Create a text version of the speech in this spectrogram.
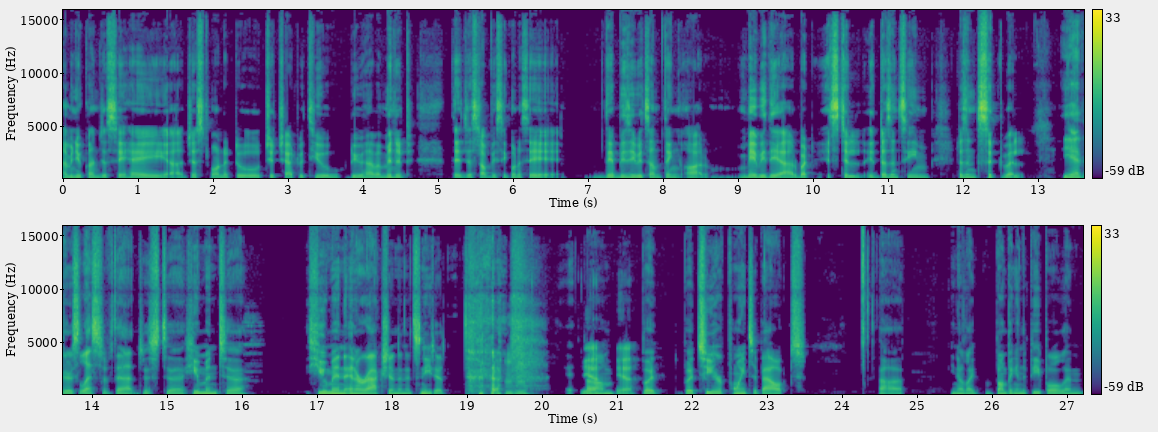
I mean you can't just say hey uh, just wanted to chit chat with you. Do you have a minute? They're just obviously going to say they're busy with something or maybe they are but it's still it doesn't seem doesn't sit well. Yeah there's less of that just uh, human to human interaction and it's needed. Mm-hmm. yeah um, yeah. but but to your point about uh, you know like bumping into people and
